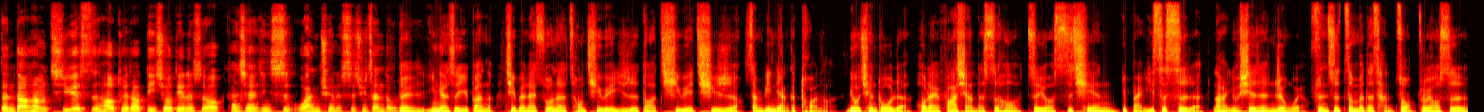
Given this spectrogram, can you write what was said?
等到他们七月四号退到地修店的时候，看起来已经是完全的失去战斗力。对，应该是一半了。基本来说呢，从七月一日到七月七日啊，伞兵两个团啊。六千多人，后来发饷的时候只有四千一百一十四人。那有些人认为损失这么的惨重，主要是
